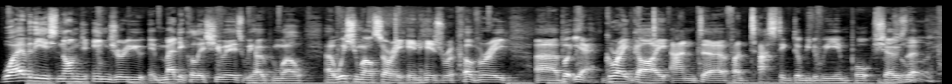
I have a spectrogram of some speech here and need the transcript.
Whatever the non-injury medical issue is, we hope him well. Uh, wish him well. Sorry, in his recovery. Uh, but yeah, great guy and uh, fantastic WWE import. Shows Absolutely. that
